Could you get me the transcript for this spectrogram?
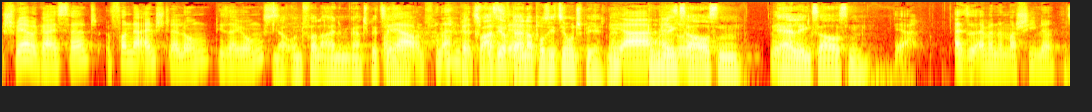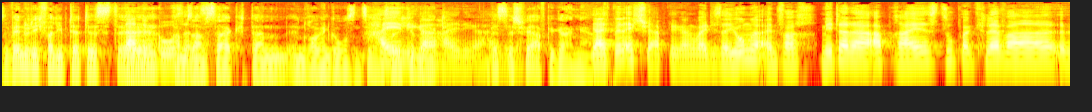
schwer begeistert von der Einstellung dieser Jungs. Ja, und von einem ganz speziell. Oh ja, und von einem der ganz quasi auf speziell. deiner Position spielt. Ne? Ja, du also- links außen, Ja. er links außen. Ja, also einfach eine Maschine. Also wenn du dich verliebt hättest äh, am. Samstag, dann in Robin Gosens. Ja, Heiliger, gemerkt. heiliger, Das heiliger. ist schwer abgegangen, ja. Ja, ich bin echt schwer abgegangen, weil dieser Junge einfach Meter da abreißt, super clever, äh,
